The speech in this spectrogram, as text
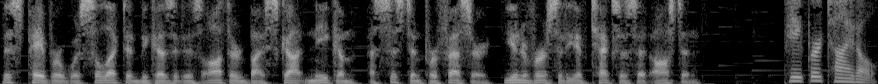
This paper was selected because it is authored by Scott Niekum, Assistant Professor, University of Texas at Austin. Paper title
